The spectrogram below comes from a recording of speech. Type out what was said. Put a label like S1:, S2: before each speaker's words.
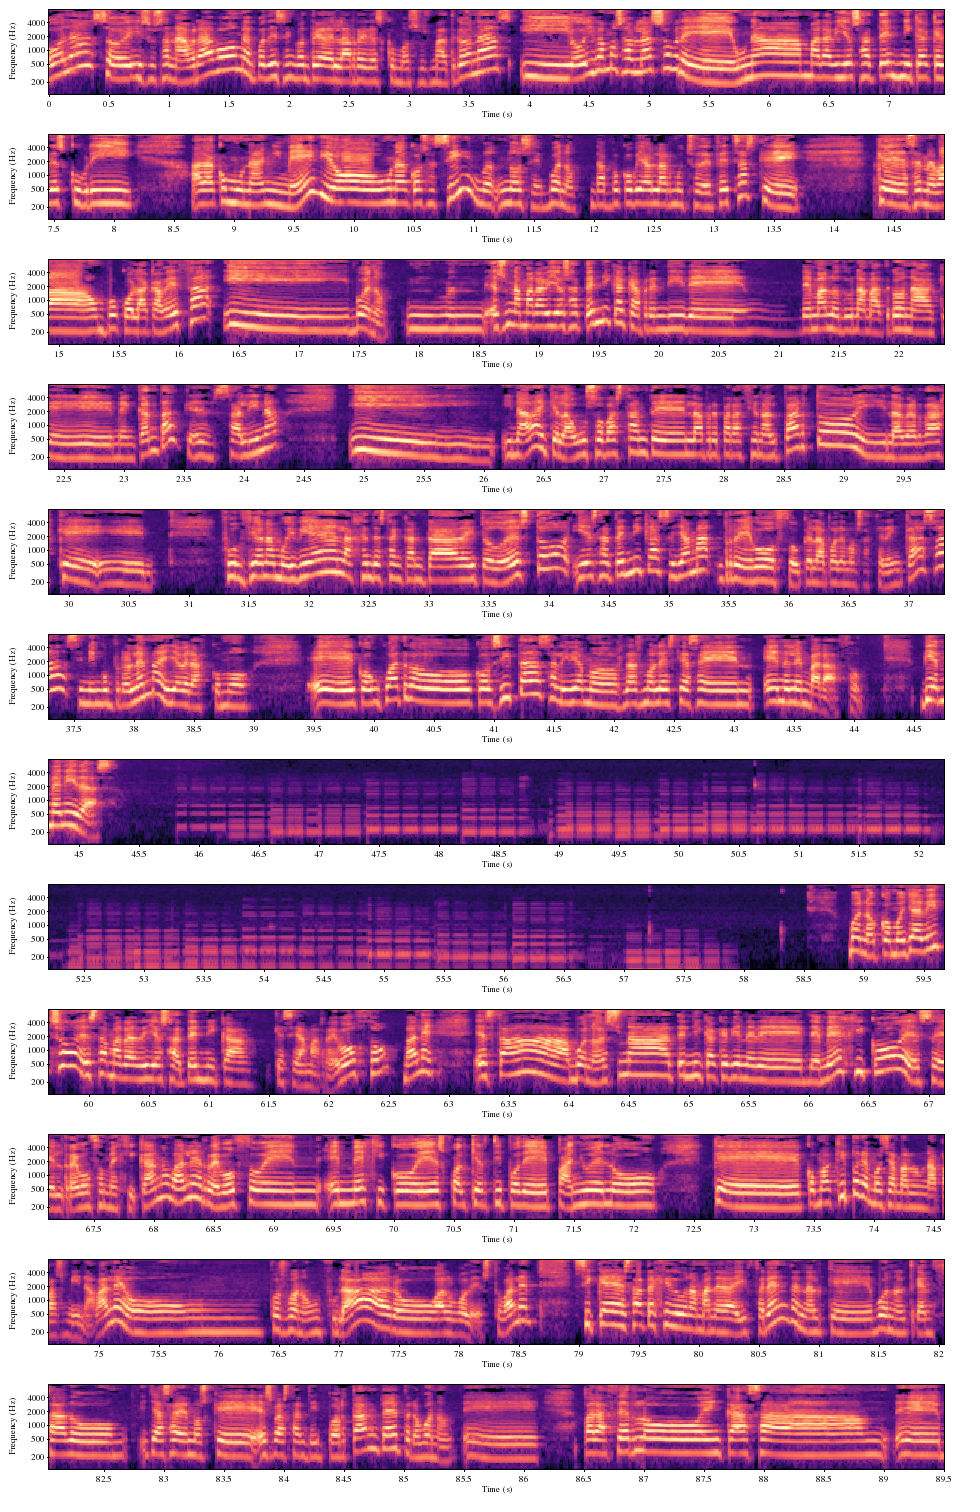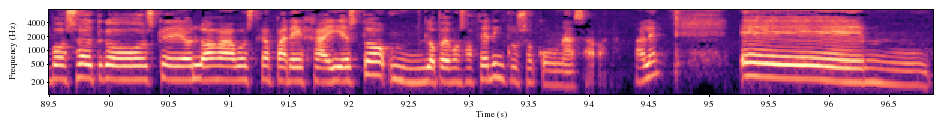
S1: Hola, soy Susana Bravo, me podéis encontrar en las redes como sus matronas y hoy vamos a hablar sobre una maravillosa técnica que descubrí ahora como un año y medio o una cosa así, no, sé, bueno, tampoco voy a hablar mucho de fechas que, que se me va un poco la cabeza y bueno, mm, es una maravillosa técnica que aprendí de, de mano de una matrona que me encanta, que es Salina, y, nada, y que la uso bastante en la preparación al parto y la verdad es que eh, funciona muy bien, la gente está encantada y todo esto, y esa técnica se llama rebozo, que la podemos hacer en casa sin ningún problema y ya verás como eh, con cuatro cositas aliviamos las molestias en, en el embarazo. Bienvenidas. Bueno, como ya he dicho, esta maravillosa técnica que se llama rebozo, ¿vale? Está, bueno, es una técnica que viene de, de México, es el rebozo mexicano, ¿vale? Rebozo en, en México es cualquier tipo de pañuelo que, como aquí podemos llamarlo una pasmina, ¿vale? O un, pues bueno, un fular o algo de esto, ¿vale? Sí que está tejido de una manera diferente en el que, bueno, el trenzado ya sabemos que es bastante importante, pero bueno, eh, para hacerlo en casa eh, vosotros, que os lo haga vuestra pareja y esto mm, lo podemos hacer incluso con una sábana, ¿vale? Eh,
